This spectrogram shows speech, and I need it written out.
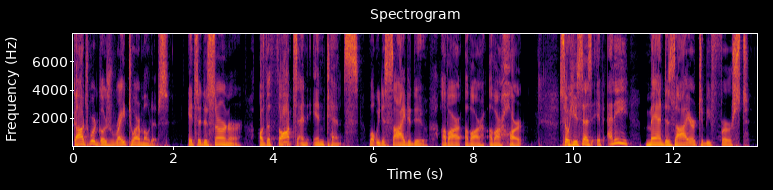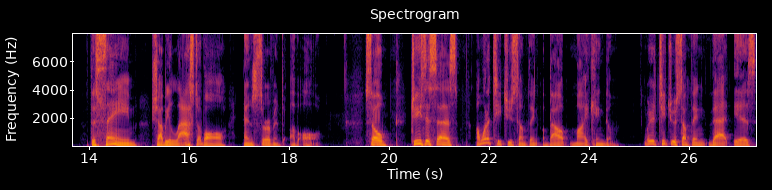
God's word goes right to our motives. It's a discerner of the thoughts and intents, what we decide to do of our of our of our heart. So he says, if any man desire to be first, the same shall be last of all and servant of all. So Jesus says, I want to teach you something about my kingdom. I'm going to teach you something that is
